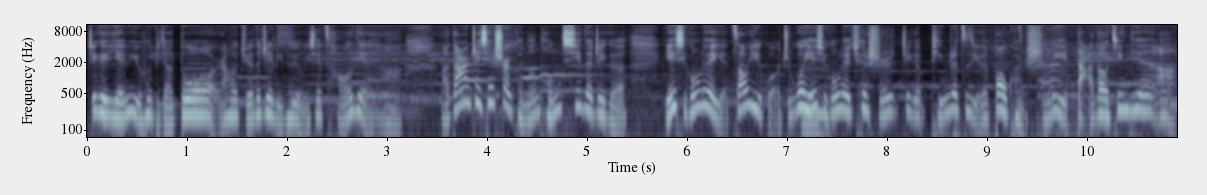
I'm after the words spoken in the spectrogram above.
这个言语会比较多，然后觉得这里头有一些槽点啊啊！当然这些事儿可能同期的这个《延禧攻略》也遭遇过，只不过《延禧攻略》确实这个凭着自己的爆款实力打到今天啊，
